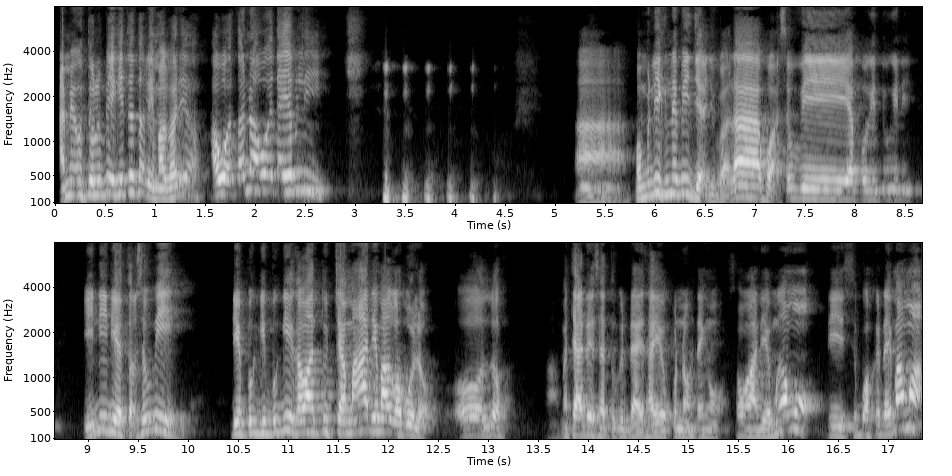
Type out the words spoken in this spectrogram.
ambil untung lebih kita tak boleh marah dia. Awak tak nak awak tak payah beli Ha, pembeli kena bijak jugalah buat survey apa gitu gini. Ini dia tak survey. Dia pergi-pergi kawan tu camah dia marah pula. Oh Allah. Ha, macam ada satu kedai saya pernah tengok seorang dia mengamuk di sebuah kedai mamak.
